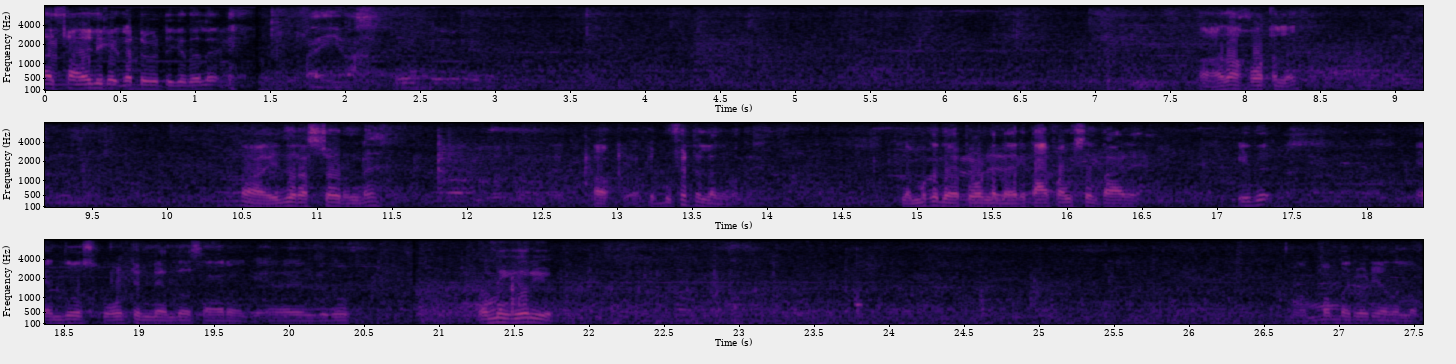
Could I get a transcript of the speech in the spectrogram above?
ആ സാഹചര്യം കണ്ടുപിടിക്കുന്നത് അല്ലേ? അയ്യോ. ആ അതാ ഹോട്ടൽ. ആ ഇത് റെസ്റ്റോറന്റ് ഓക്കെ ഓക്കെ ബുഫറ്റ് അല്ല നമുക്ക്? നമുക്ക് ദേ പോകേണ്ട നേരത്തെ ആ ഫംഗ്ഷൻ താഴെ. ഇത് എന്തോ സ്പോട്ടിന്റെ എന്തോ സാധനമൊക്കെ. എനിക്ക് ഒന്ന് കയറിയോ? അമ്മ പരിപാടിയാണല്ലോ.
